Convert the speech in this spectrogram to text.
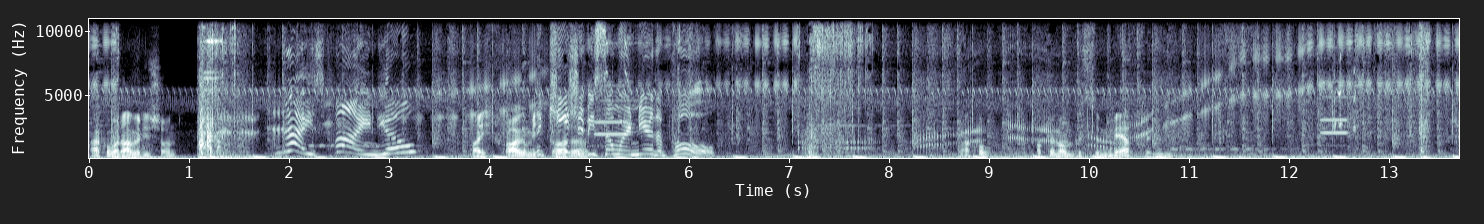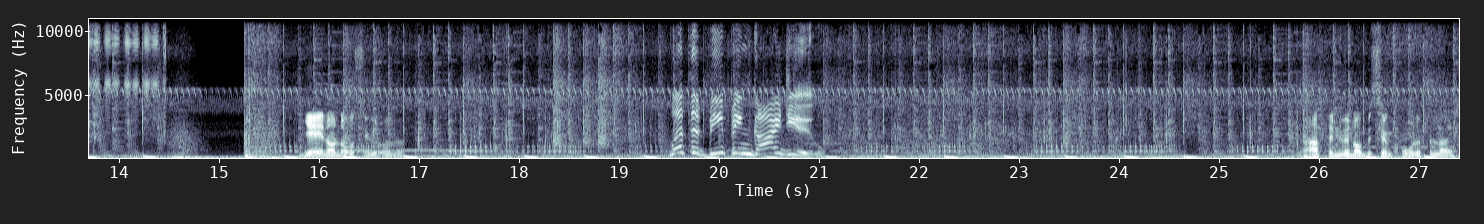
Ah, guck mal, da haben wir die schon. Nice find, yo! Aber ich frage The mich key gerade. should be somewhere near the pole. Mal gucken, ob wir noch ein bisschen mehr finden. Yay, noch eine lustige Dose. Let the beeping guide you. Ja, finden wir noch ein bisschen Kohle vielleicht?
